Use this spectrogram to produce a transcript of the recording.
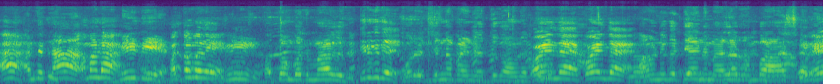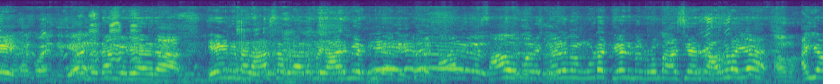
ஆ. வந்துட்டா? ஆமாண்டா மீதி. பத்தொன்பது பத்தொன்பது மாகுது. இருக்குது. ஒரு சின்ன பையன் எடுத்துக்கோ அவனுக்கு. குழந்தை குழந்தை. அவனுக்கு தேனி மேல ரொம்ப ஆசை. ஏண்டதான் கிடையாதுடா? தேனி மேல ஆசைப்படாதவங்க யாருமே இருக்க முடியாது. நாளைக்கு சாவு போற கிழவன் கூட தேனி மேல ரொம்ப ஆசையா இருக்கு. அவ்வளவு ஐயா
